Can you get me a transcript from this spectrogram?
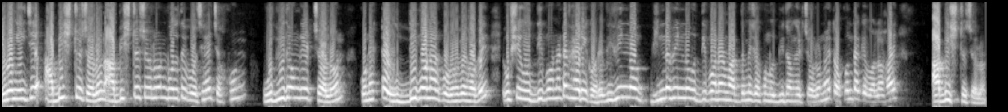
এবং এই যে আবিষ্ট চলন আবিষ্ট চলন বলতে বোঝায় যখন উদ্ভিদ অঙ্গের চলন কোন একটা উদ্দীপনার প্রভাবে হবে এবং সেই উদ্দীপনাটা ভ্যারি করে। বিভিন্ন, ভিন্ন ভিন্ন উদ্দীপনার মাধ্যমে যখন উদ্ভিদ অঙ্গের চলন হয়, তখন তাকে বলা হয় আবিষ্ট চলন।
